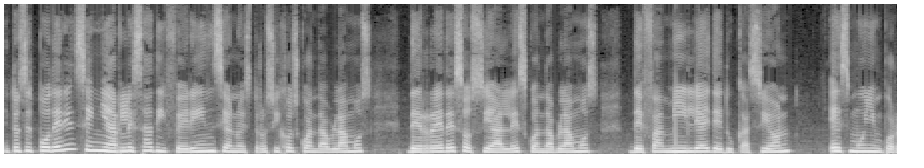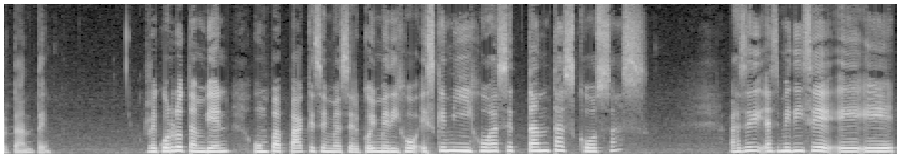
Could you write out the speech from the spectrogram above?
Entonces, poder enseñarles esa diferencia a nuestros hijos cuando hablamos de redes sociales, cuando hablamos de familia y de educación, es muy importante. Recuerdo también un papá que se me acercó y me dijo, es que mi hijo hace tantas cosas. Hace, me dice, eh, eh,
